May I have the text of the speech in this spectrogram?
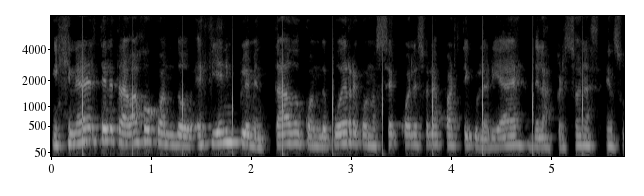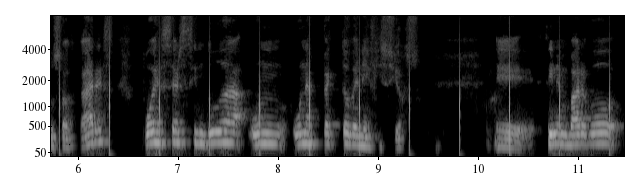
En general, el teletrabajo, cuando es bien implementado, cuando puede reconocer cuáles son las particularidades de las personas en sus hogares, puede ser sin duda un, un aspecto beneficioso. Eh, sin embargo,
